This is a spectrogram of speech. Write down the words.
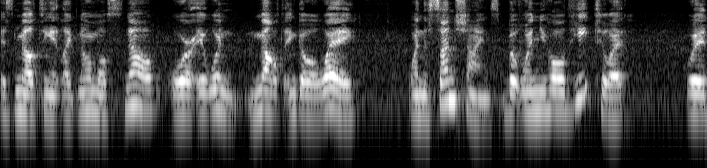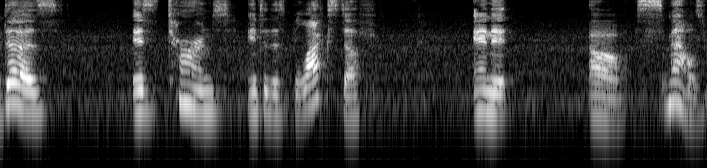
is melting it like normal snow or it wouldn't melt and go away when the sun shines. But when you hold heat to it, what it does is turns into this black stuff and it oh, smells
